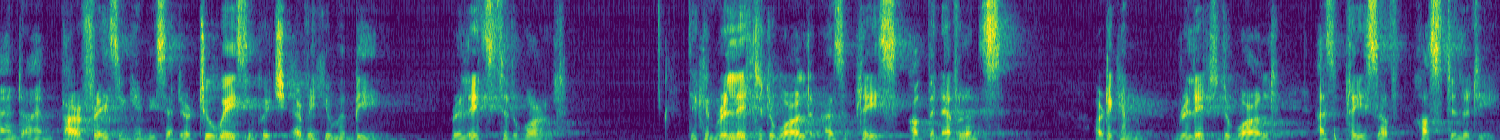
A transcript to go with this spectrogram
and I'm paraphrasing him, he said, There are two ways in which every human being relates to the world. They can relate to the world as a place of benevolence, or they can relate to the world as a place of hostility.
